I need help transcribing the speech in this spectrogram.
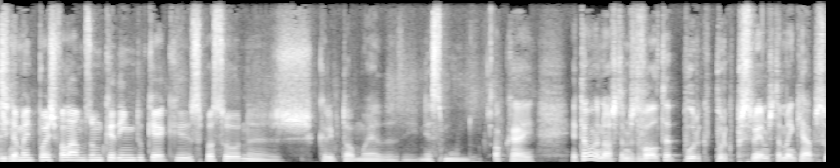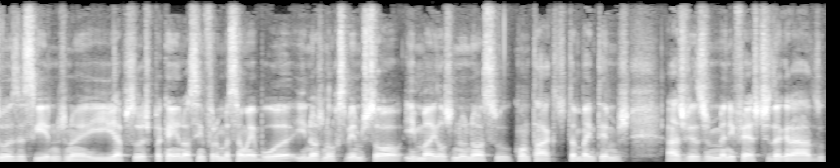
E Sim. também depois falámos um bocadinho do que é que se passou nas criptomoedas e nesse mundo. ok. Então nós estamos de volta porque, porque percebemos também que há pessoas a seguir-nos, não é? E há pessoas para quem a nossa informação é boa e nós não recebemos só e-mails no nosso contacto, também temos às vezes manifestos de agrado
